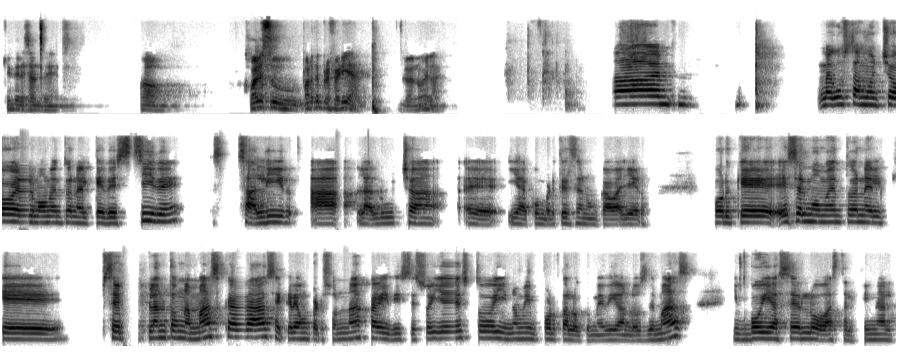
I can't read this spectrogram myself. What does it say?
Qué interesante. Wow. ¿Cuál es su parte preferida de la novela? me gusta mucho el momento en el que decide salir a la lucha eh, y a convertirse en un caballero, porque es el momento en el que se planta una máscara, se crea un personaje y dice, soy esto y no me importa lo que me digan los demás y voy a hacerlo hasta el final.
